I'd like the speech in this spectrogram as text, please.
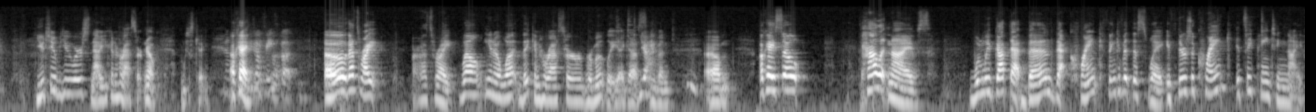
YouTube viewers, now you can harass her. No, I'm just kidding. Okay. Facebook. Oh, that's right. That's right. Well, you know what? They can harass her remotely, I guess, Yeah. even. Um, okay, so palette knives. When we've got that bend, that crank, think of it this way. If there's a crank, it's a painting knife.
